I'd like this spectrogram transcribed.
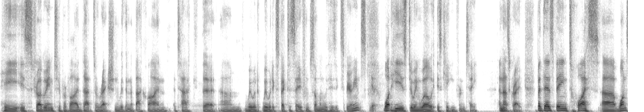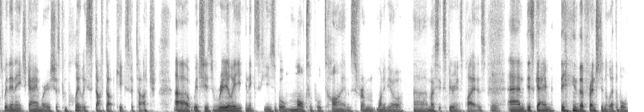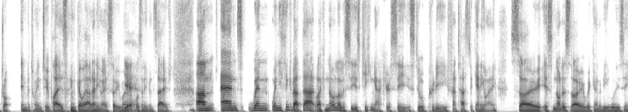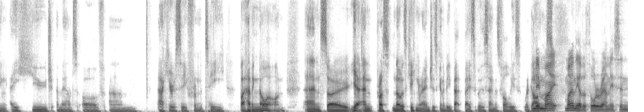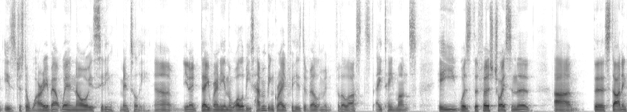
he is struggling to provide that direction within the backline attack that um, we would we would expect to see from someone with his experience. Yep. What he is doing well is kicking from the tee and that's great. But there's been twice, uh, once within each game, where he's just completely stuffed up kicks for touch, uh, which is really inexcusable multiple times from one of your uh, most experienced players. Mm. And this game, the, the French didn't let the ball drop in between two players and go out anyway, so he Yeah. wasn't even saved. Um, and when when you think about that, like Noah Lolesio's kicking accuracy is still pretty fantastic anyway. So it's not as though we're going to be losing a huge amount of um, accuracy from the tee by having Noah on. And so yeah, and plus Noah's kicking range is going to be basically the same as Foley's regardless. I mean, my my only other thought around this and is just a worry about where Noah is sitting mentally. Uh, you know, Dave Rennie and the Wallabies haven't been great for his development for the last eighteen months. He was the first choice in the um, the starting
